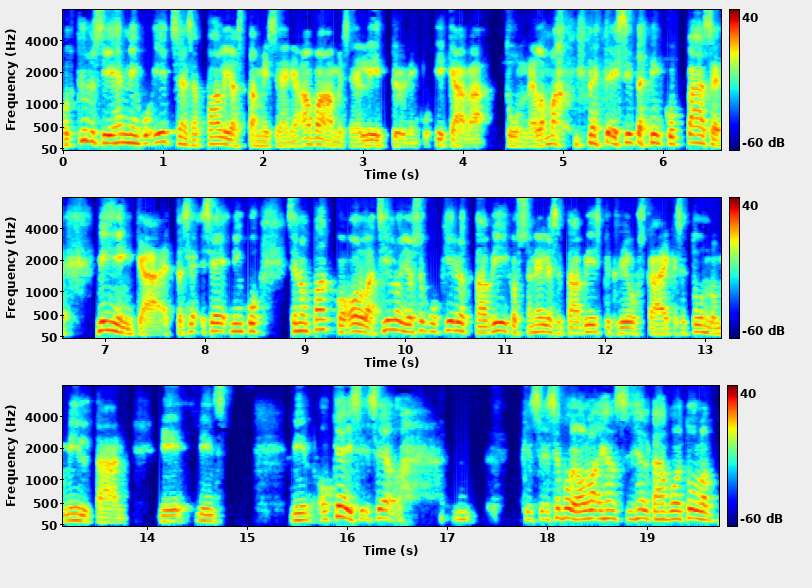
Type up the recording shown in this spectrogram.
mutta kyllä siihen niin kuin itsensä paljastamiseen ja avaamiseen liittyy niin kuin ikävä tunnelma, että ei sitä niin kuin pääse mihinkään, että se, se, niin kuin, sen on pakko olla, että silloin jos joku kirjoittaa viikossa 450 liuskaa eikä se tunnu miltään, niin, niin niin okei, se, se, se voi olla ihan, sieltähän voi tulla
